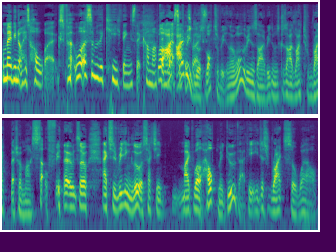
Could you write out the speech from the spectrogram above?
Well, maybe not his whole works, but what are some of the key things that come up? Well, I, I read Lewis lots of and one of the reasons I read them is because I'd like to write better myself, you know. And so, actually, reading Lewis actually might well help me do that. He, he just writes so well.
